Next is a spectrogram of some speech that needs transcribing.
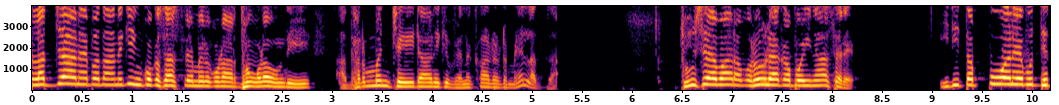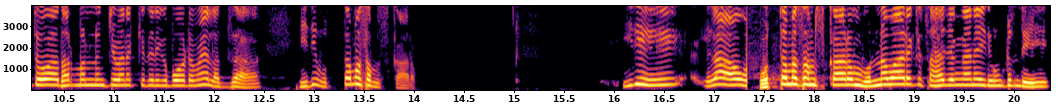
లజ్జ అనే పదానికి ఇంకొక శాస్త్రీయమైన కూడా అర్థం కూడా ఉంది. అధర్మం చేయడానికి వెనకాడటమే లజ్జ. చూసేవారు ఎవరూ లేకపోయినా సరే ఇది తప్పు అనే బుద్ధితో అధర్మం నుంచి వెనక్కి తిరిగిపోవటమే లజ్జ. ఇది ఉత్తమ సంస్కారం. ఇది ఇలా ఉత్తమ సంస్కారం ఉన్నవారికి సహజంగానే ఇది ఉంటుంది.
